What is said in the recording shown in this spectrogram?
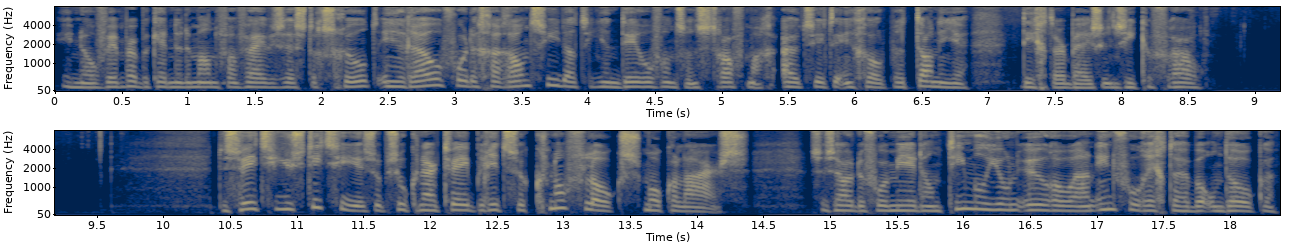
In november bekende de man van 65 schuld in ruil voor de garantie... dat hij een deel van zijn straf mag uitzitten in Groot-Brittannië... dichter bij zijn zieke vrouw. De Zweedse justitie is op zoek naar twee Britse knoflooksmokkelaars. Ze zouden voor meer dan 10 miljoen euro aan invoerrechten hebben ontdoken.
